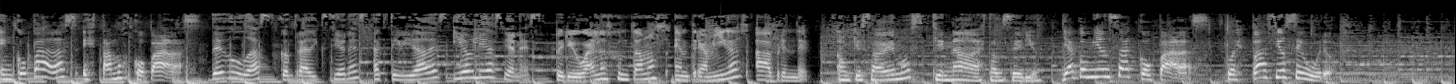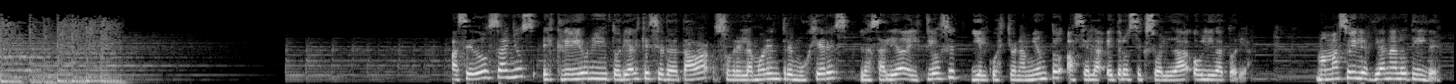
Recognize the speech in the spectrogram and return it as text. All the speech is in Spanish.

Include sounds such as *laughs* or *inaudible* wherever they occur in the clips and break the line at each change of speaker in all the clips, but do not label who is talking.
En Copadas estamos copadas.
De dudas, contradicciones, actividades y obligaciones.
Pero igual nos juntamos entre amigas a aprender.
Aunque sabemos que nada es tan serio.
Ya comienza Copadas, tu espacio seguro. Hace dos años escribí un editorial que se trataba sobre el amor entre mujeres, la salida del closet y el cuestionamiento hacia la heterosexualidad obligatoria. Mamá soy lesbiana lo tilde.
